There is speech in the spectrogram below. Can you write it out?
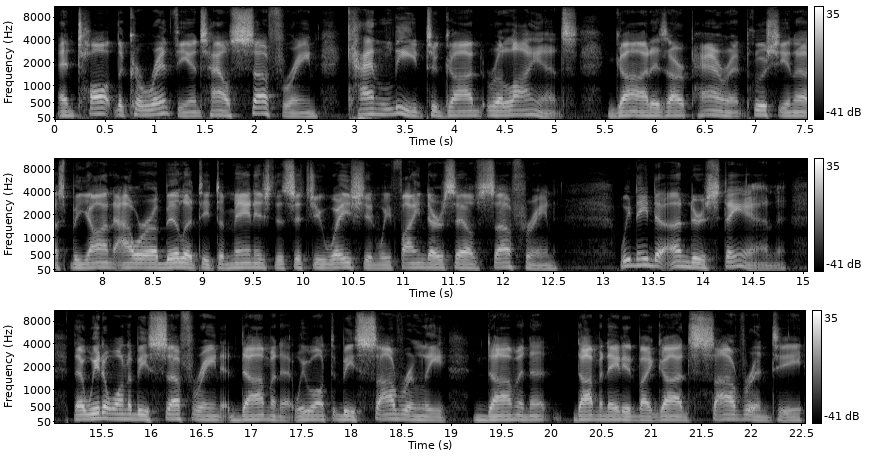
and taught the Corinthians how suffering can lead to God reliance. God is our parent, pushing us beyond our ability to manage the situation we find ourselves suffering we need to understand that we don't want to be suffering dominant. We want to be sovereignly dominant, dominated by God's sovereignty.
